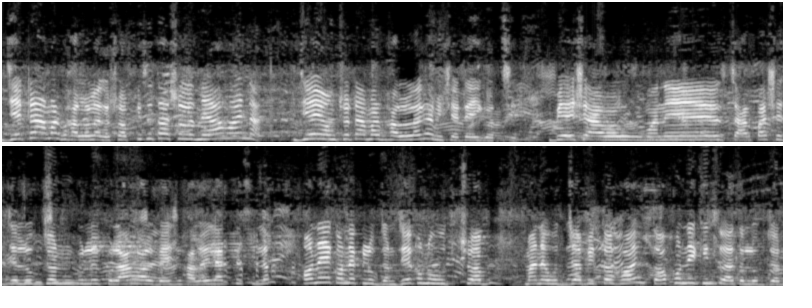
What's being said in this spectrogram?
যেটা আমার ভালো লাগে। সব কিছু তো আসলে নেওয়া হয় না। যে অংশটা আমার ভালো লাগে, আমি সেটাই করছি। বেশ মানে চারপাশে যে লোকজনগুলি কোলাহল, বেশ ভালোই লাগতেছিল। অনেক অনেক লোকজন, যে কোনো উৎসব মানে উদযাপিত হয়, তখনই কিন্তু এত লোকজন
